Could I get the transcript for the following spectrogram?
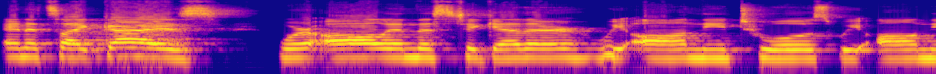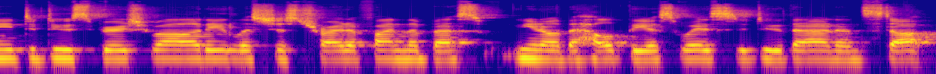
And it's like, guys, we're all in this together. We all need tools. We all need to do spirituality. Let's just try to find the best, you know, the healthiest ways to do that and stop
